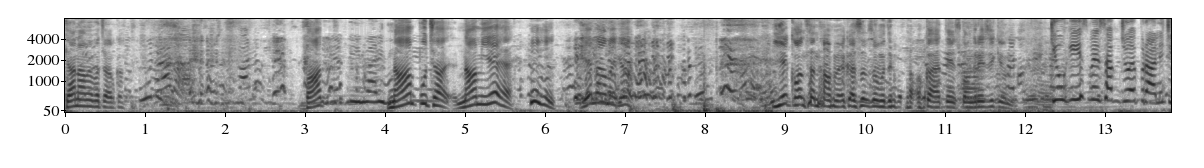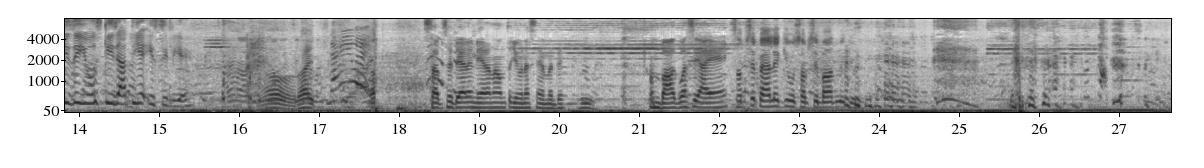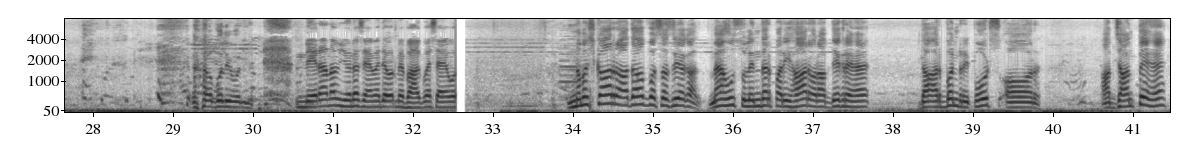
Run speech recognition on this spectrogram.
क्या नाम है बच्चा आपका? बात? नाम पूछा नाम ये है? ये नाम है क्या? ये कौन सा नाम है? कसम से मुझे बताओ। कहते हैं इसको अंग्रेज़ी क्यों नहीं? क्योंकि इसमें सब जो है पुरानी चीज़ें यूज़ की जाती है इसीलिए। राइट सबसे प्यारा मेरा नाम तो यूनस अहमद है। हम बागवा से आए हैं। सबसे पहले क्यों सबसे बाद में क्यों? हाँ, बोलिए बोलिए। मेरा नाम यूनस अहमद है और मैं बागवा से हूँ। नमस्कार आदाब व सत मैं हूँ सुलिंदर परिहार और आप देख रहे हैं द अर्बन रिपोर्ट्स और आप जानते हैं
